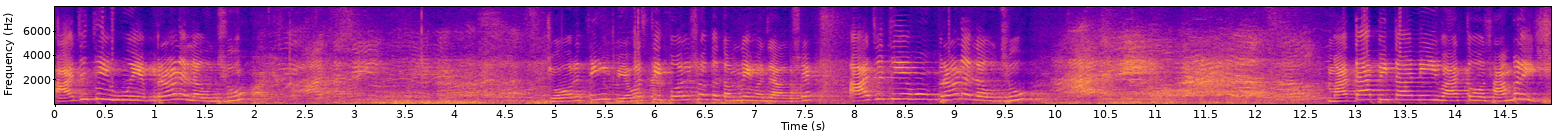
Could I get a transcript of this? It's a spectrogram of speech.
આજથી હું એ પ્રણ લઉં છું. જોરથી વ્યવસ્થિત બોલશો તો તમને મજા આવશે. આજથી હું પ્રણ લઉં છું. માતા પિતાની વાતો સાંભળીશ.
